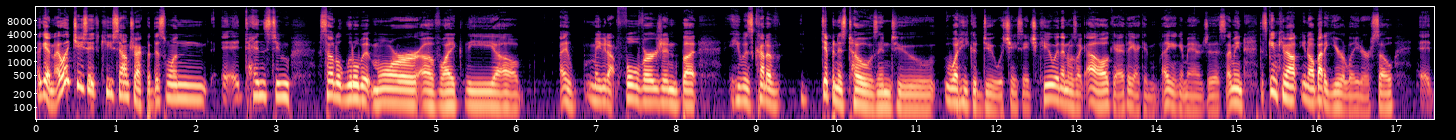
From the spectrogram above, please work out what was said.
Again, I like Chase HQ soundtrack, but this one, it tends to sound a little bit more of like the. Uh, I, maybe not full version, but he was kind of dipping his toes into what he could do with Chase HQ, and then was like, "Oh, okay, I think I can, I think I can manage this." I mean, this game came out, you know, about a year later, so it,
